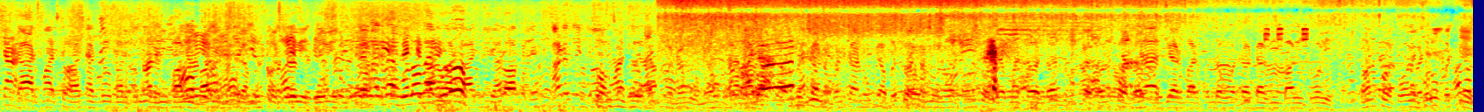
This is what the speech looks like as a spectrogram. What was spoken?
ચાર બાર પંદર વીસ બાવીસ બાવીસ બસો ત્રેવીસ ત્રણસો ચોવીસ. પચીસ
